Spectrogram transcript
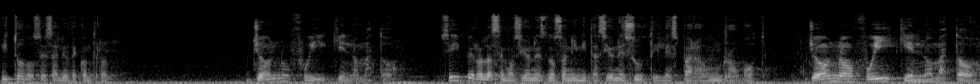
y todo se salió de control. Yo no fui quien lo mató. Sí, pero las emociones no son imitaciones útiles para un robot. Yo no fui quien lo mató.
